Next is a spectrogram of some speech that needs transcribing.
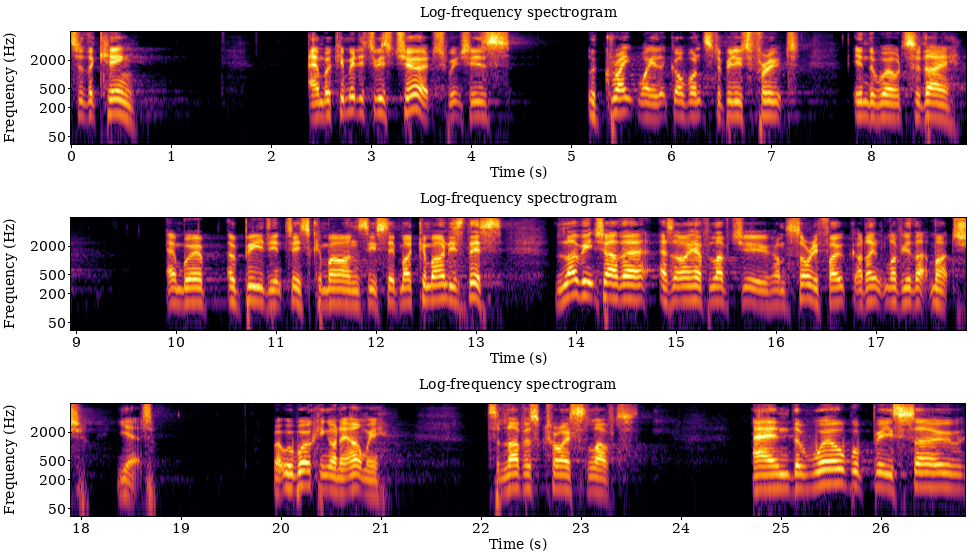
to the King. And we're committed to His church, which is the great way that God wants to produce fruit in the world today and we're obedient to his commands. He said, My command is this love each other as I have loved you. I'm sorry, folk, I don't love you that much yet. But we're working on it, aren't we? To love as Christ loved. And the world will be so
